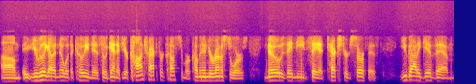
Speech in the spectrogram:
um, you really got to know what the coating is. So again, if your contractor customer coming into your rental stores knows they need, say, a textured surface, you got to give them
